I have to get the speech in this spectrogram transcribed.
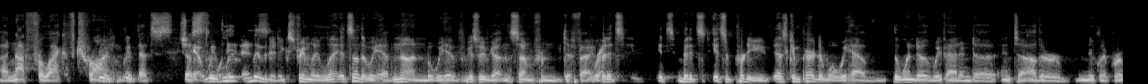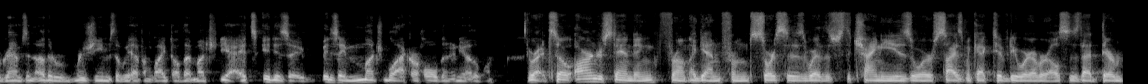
uh, not for lack of trying, but that's just yeah, we limited extremely. Li- it's not that we have none, but we have because we've gotten some from defect. Right. But it's it's but it's it's a pretty as compared to what we have the window that we've had into into other nuclear programs and other regimes that we haven't liked all that much. Yeah, it's it is a it is a much blacker hole than any other one. Right. So our understanding from again from sources whether it's the Chinese or seismic activity wherever else is that they're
